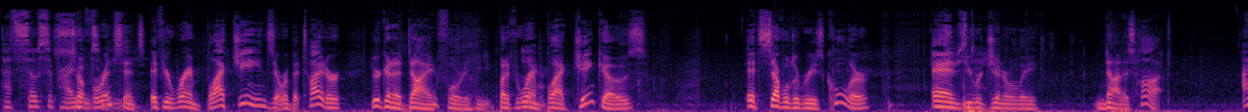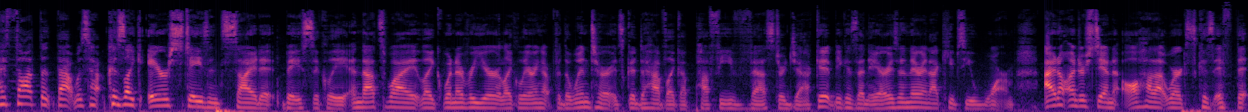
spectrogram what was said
That's so surprising. So, for instance, if you're wearing black jeans that were a bit tighter, you're going to die in Florida heat. But if you're wearing Yeah. black JNCOs, it's several degrees cooler, and you were generally not as hot. I thought that that was how because like air stays inside it basically, and that's why like whenever you're like layering up for the winter, it's good to have like a puffy vest or jacket because then air is in there and that keeps you warm. I don't understand at all how that works because if the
